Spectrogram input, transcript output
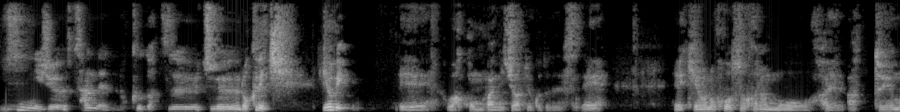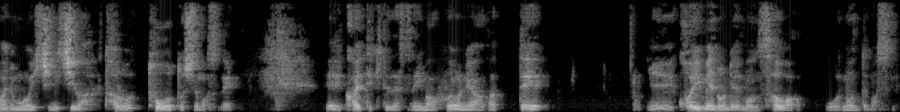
2023年6月16日、金曜日、えー、はこんばんにちはということでですね、えー、昨日の放送からもう、はい、あっという間にもう一日がたとう、たとうとしてますね。えー、帰ってきてですね、今お風呂に上がって、えー、濃いめのレモンサワーを飲んでますね。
